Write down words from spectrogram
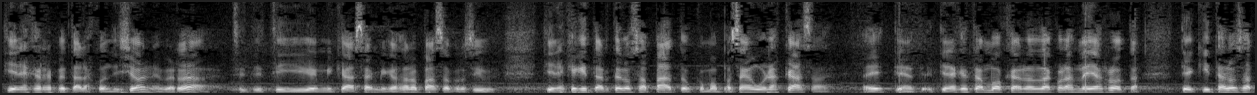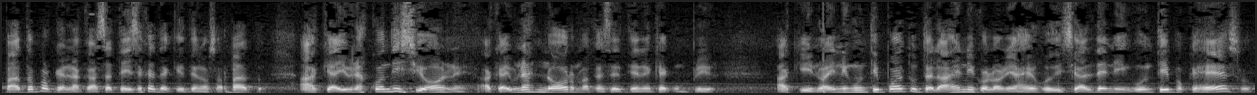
tienes que respetar las condiciones, ¿verdad? Si, en mi casa, en mi casa no pasa, pero si tienes que quitarte los zapatos, como pasa en algunas casas, eh, tienes, que estar moscando andar con las medias rotas, te quitas los zapatos porque en la casa te dice que te quiten los zapatos. Aquí hay unas condiciones, aquí hay unas normas que se tienen que cumplir. Aquí no hay ningún tipo de tutelaje ni coloniaje judicial de ningún tipo. ¿Qué es eso?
